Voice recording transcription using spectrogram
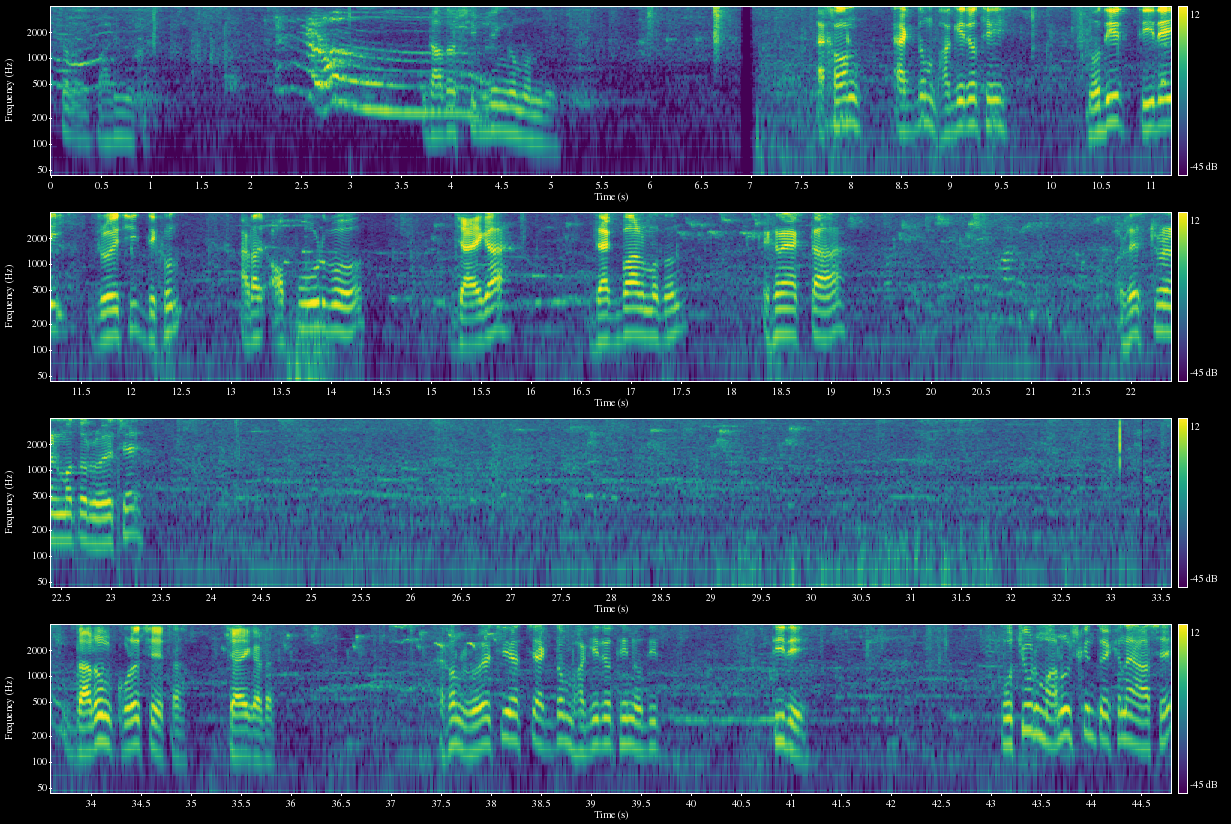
চলো শিবলিঙ্গ মন্দির। এখন একদম ভাগীরথী নদীর তীরেই রয়েছি, দেখুন। একটা অপূর্ব জায়গা দেখবার মতন। এখানে একটা রেস্টুরেন্ট মতো রয়েছে। দারুণ করেছে এটা জায়গাটা। এখন রয়েছি হচ্ছে একদম ভাগীরথী নদীর তীরে। প্রচুর মানুষ কিন্তু এখানে আসে।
